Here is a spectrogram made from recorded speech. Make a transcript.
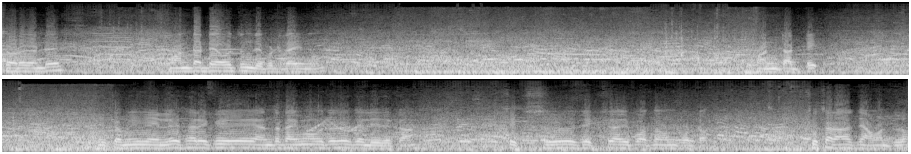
చూడకండి వన్ థర్టీ అవుతుంది ఇప్పుడు టైము వన్ థర్టీ ఇక మేము వెళ్ళేసరికి ఎంత టైం అవుతుందో తెలియదు ఇక. సిక్స్ సిక్స్ అయిపోతాం అనుకుంటాం. చూసారా చామంట్లో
